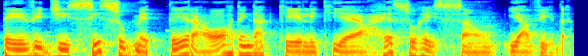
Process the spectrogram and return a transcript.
teve de se submeter à ordem daquele que é a ressurreição e a vida.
